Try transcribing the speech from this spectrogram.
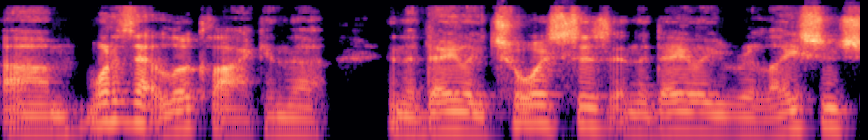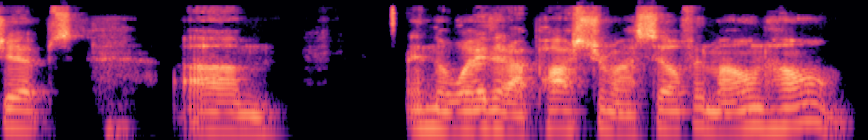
um, what does that look like in the in the daily choices, and the daily relationships, um, in the way that I posture myself in my own home?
